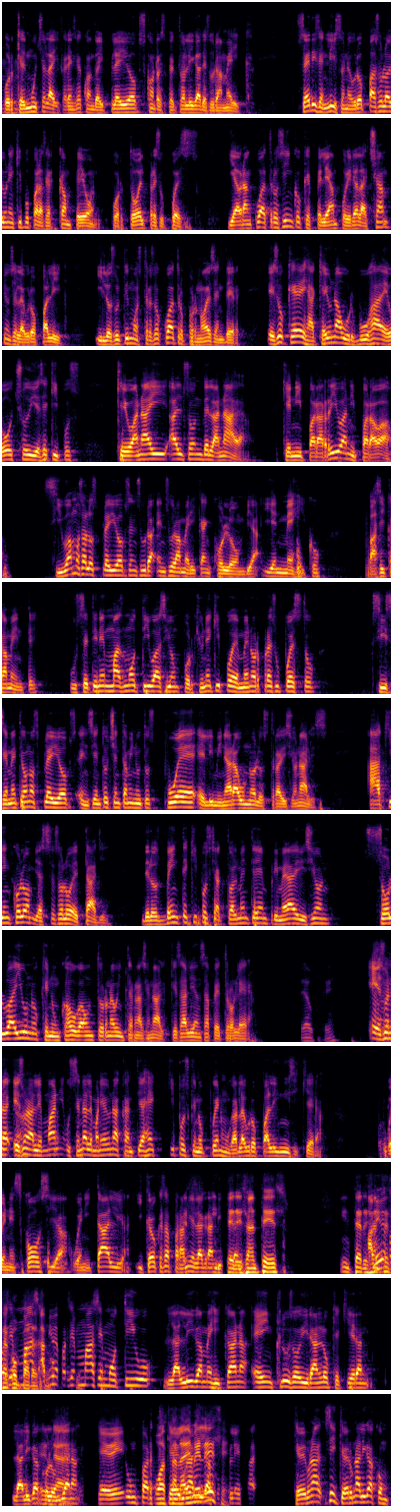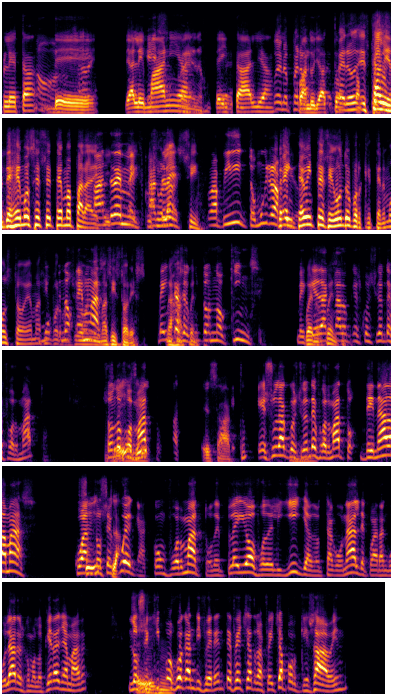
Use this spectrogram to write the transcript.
Porque es mucha la diferencia cuando hay playoffs con respecto a ligas de Sudamérica. Ustedes dicen, listo, en Europa solo hay un equipo para ser campeón por todo el presupuesto. Y habrán cuatro o cinco que pelean por ir a la Champions y a la Europa League. Y los últimos tres o cuatro por no descender. ¿Eso qué deja? Que hay una burbuja de 8 o 10 equipos que van ahí al son de la nada, que ni para arriba ni para abajo. Si vamos a los playoffs en, Sura- en Sudamérica, en Colombia y en México, básicamente, usted tiene más motivación porque un equipo de menor presupuesto, si se mete a unos playoffs en 180 minutos, puede eliminar a uno de los tradicionales. Aquí en Colombia, este solo detalle, de los 20 equipos que actualmente hay en primera división, solo hay uno que nunca ha jugado un torneo internacional, que es Alianza Petrolera. Vea usted. Eso en, eso en Alemania, usted en Alemania hay una cantidad de equipos que no pueden jugar la Europa League ni siquiera. O en Escocia, o en Italia, y creo que esa para mí es la gran diferencia. Interesante es. A mí, me esa parece más, comparación. a mí me parece más emotivo la Liga Mexicana e incluso dirán lo que quieran la Liga Eh, la- Colombiana que ver un O partido la MLS. completa, que ver una sí que ver una liga completa No, de, de Alemania, bueno. de Italia, Bueno, pero, cuando ya todo pero está- está bien, dejemos ese tema para. Andrés, me- Andrés, sí. rapidito, muy rápido. 20, 20 segundos porque tenemos todavía más No, no, información es y más, historias. 20 Ajá, segundos, no, 15. Me Bueno, queda cuenta. claro que es cuestión de formato. Son Sí, los sí. Exacto. Es una cuestión de formato, de nada más. Cuando Sí, se claro. juega con formato de playoff o de liguilla, de octagonal, de cuadrangulares, como lo quiera llamar, los Sí. equipos juegan diferente fecha tras fecha porque saben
